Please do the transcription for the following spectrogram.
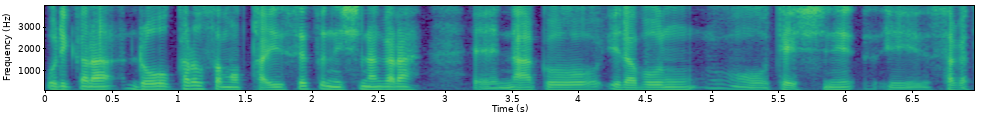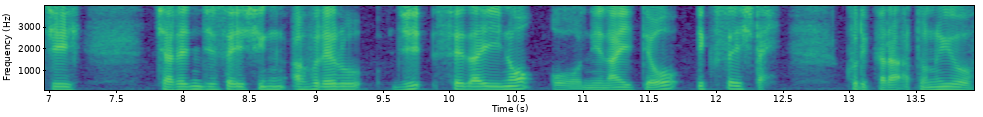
売りからローカルさも大切にしながら、えー、ナークイラブンを停止に、えー、さがちチャレンジ精神あふれる次世代の担い手を育成したい。これから後のよ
